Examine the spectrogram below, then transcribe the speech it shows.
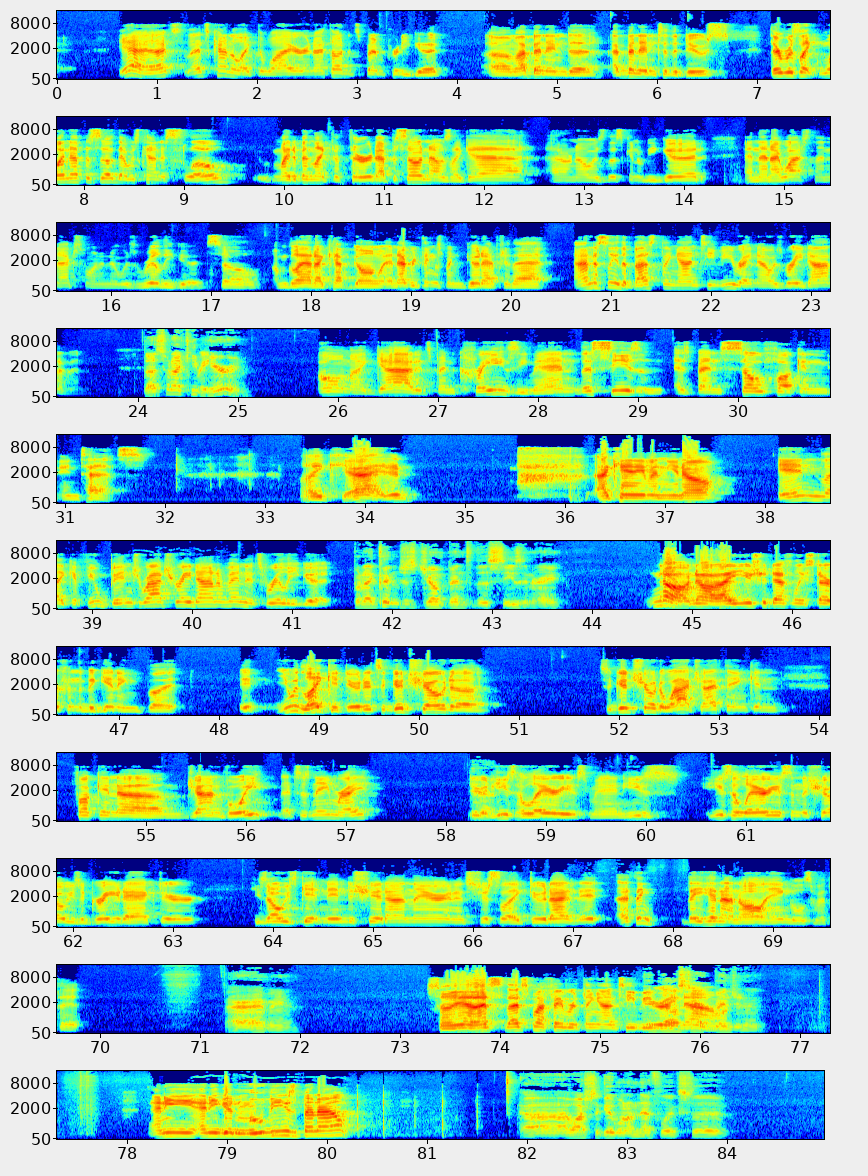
Yeah, that's that's kind of like The Wire, and I thought it's been pretty good. Um, I've been into I've been into the Deuce. There was like one episode that was kind of slow. It might have been like the third episode, and I was like, ah, I don't know, is this gonna be good? And then I watched the next one, and it was really good. So I'm glad I kept going, and everything's been good after that. Honestly, the best thing on TV right now is Ray Donovan. That's what I keep Right. hearing. Oh my god, it's been crazy, man. This season has been so fucking intense. Like, I, it, I can't even, you know. And like, if you binge watch Ray Donovan, it's really good. But I couldn't just jump into this season, right? No, no, I, you should definitely start from the beginning. But it, you would like it, dude. It's a good show to. It's a good show to watch, I think. And fucking um, Jon Voight, that's his name, right? Dude, Yeah. he's hilarious, man. He's he's hilarious in the show. He's a great actor. He's always getting into shit on there, and it's just like, dude, I it, I think they hit on all angles with it. All right, man. So yeah, that's that's my favorite thing on TV Maybe right I'll start now. binging it. Any any good movies been out? Uh, I watched a good one on Netflix uh,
